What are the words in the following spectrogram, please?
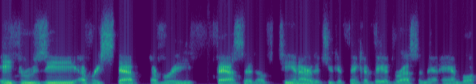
a through Z, every step, every facet of TNR that you could think of, they address in that handbook.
